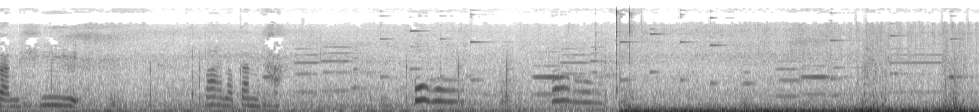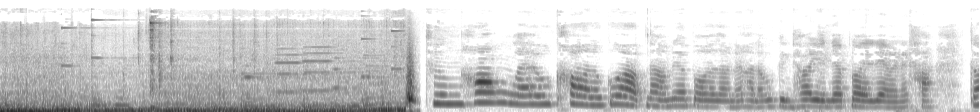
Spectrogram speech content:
กันที่บ้านแล้วกันค่ะโอ้โหโอ้โหถึงห้องแล้วค่ะแล้วก็อาบน้ำเรียบร้อยแล้วนะคะ แล้วก็กินข้าวเย็นเรียบร้อยแล้วนะคะ ก็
